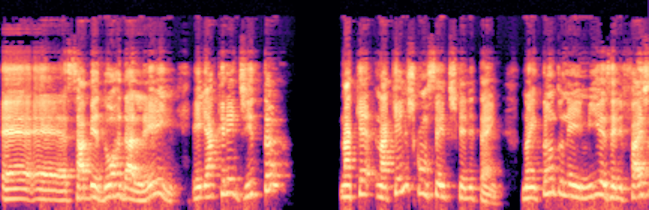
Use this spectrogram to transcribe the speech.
é, é sabedor da lei, ele acredita naque, naqueles conceitos que ele tem. No entanto, Neemias ele faz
